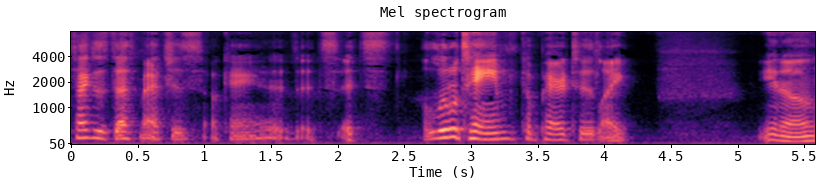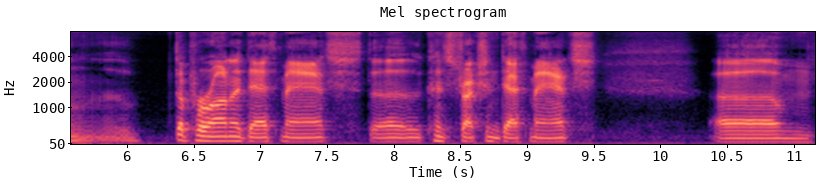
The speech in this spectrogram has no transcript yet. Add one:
Texas death matches, okay, it's it's a little tame compared to like, you know, the Piranha death match, the construction death match, um,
